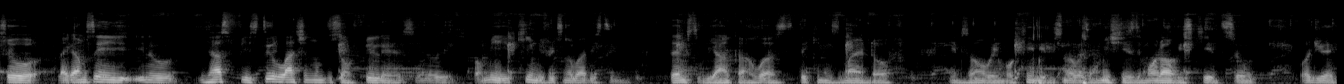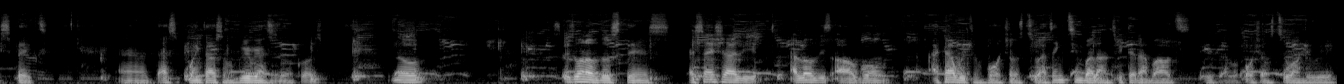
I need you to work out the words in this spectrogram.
So, like I'm saying, you know, he has he's still latching onto some feelings. You know, for me, Kim is written over this thing, thanks to Bianca, who has taken his mind off in own way. But Kim is not over. I mean, she's the mother of his kids, so what do you expect? Uh, that's to point out some grievances, of course. No, so it's one of those things. Essentially, I love this album. I can't wait for Vultures 2. I think Timbaland tweeted about it Vultures 2 on the way.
